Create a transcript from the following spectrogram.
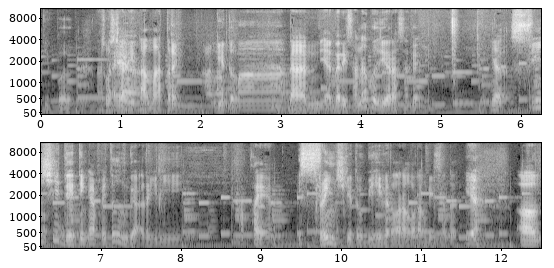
tipe sosialita matre gitu Alamak. dan ya dari sana gue juga rasa kayak ya since dating app itu nggak really apa ya it's strange gitu behavior orang-orang di sana. Iya. Um,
